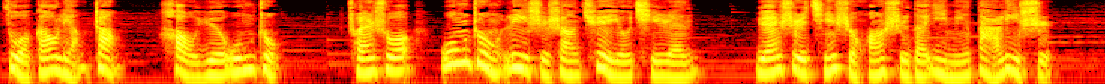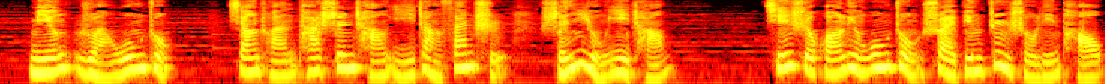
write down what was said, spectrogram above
坐高两丈，号曰翁仲。”传说翁仲历史上确有其人，原是秦始皇时的一名大力士，名阮翁仲。相传他身长一丈三尺，神勇异常。秦始皇令翁仲率兵镇守临洮，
